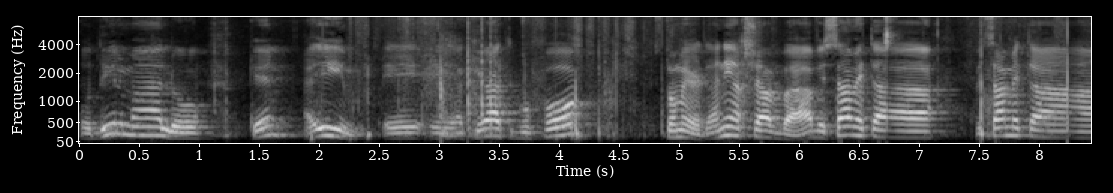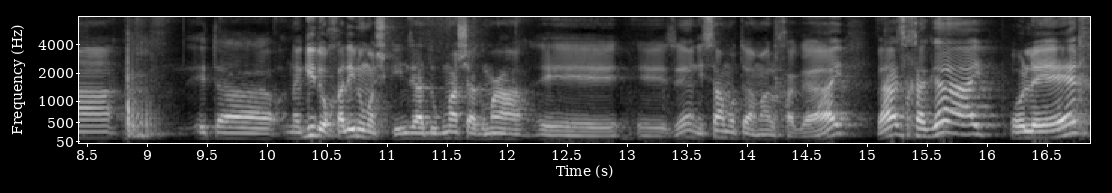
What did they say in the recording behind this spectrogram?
או דילמה לא, כן? האם אה, אה, עקירת גופו, זאת אומרת, אני עכשיו בא ושם את ה... ושם את ה... את ה... נגיד אוכלין ומשכין, זה הדוגמה שהגמרא אה, אה, זה, אני שם אותם על חגי, ואז חגי הולך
